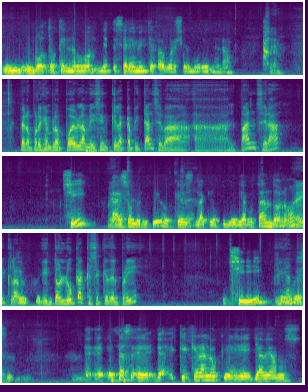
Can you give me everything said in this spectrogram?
un, un voto que no necesariamente favoreció a Morena, ¿no? Sí. Pero, por ejemplo, Puebla me dicen que la capital se va al PAN, ¿será? Sí, a eso me refiero, que sí. es la que seguiría votando, ¿no? Sí, claro. Que, ¿Y Toluca que se quede el PRI? Sí, fíjate. Es, estas, eh, que, que, era lo que ya habíamos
